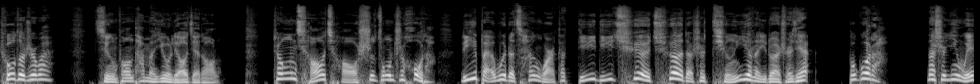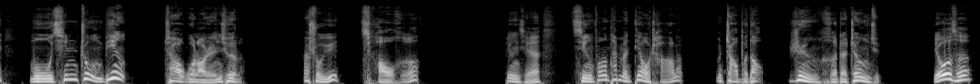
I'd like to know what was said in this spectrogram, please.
除此之外，警方他们又了解到了张巧巧失踪之后的李百味的餐馆，他的的确确的是停业了一段时间。不过呢那是因为母亲重病，照顾老人去了，那属于巧合，并且警方他们调查了，找不到。任何的证据，由此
